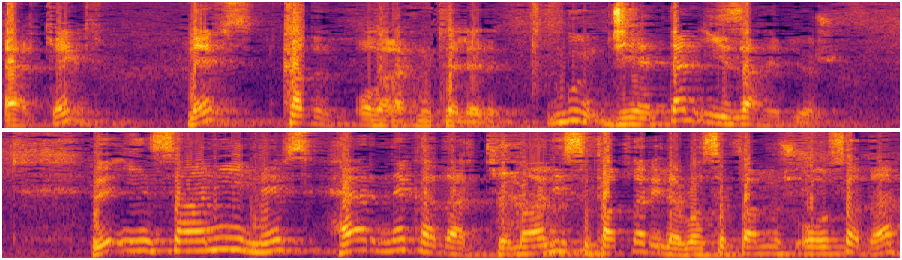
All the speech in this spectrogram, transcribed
erkek, nefs kadın olarak niteledi. Bu cihetten izah ediyor. Ve insani nefs her ne kadar kemali sıfatlar ile vasıflanmış olsa da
